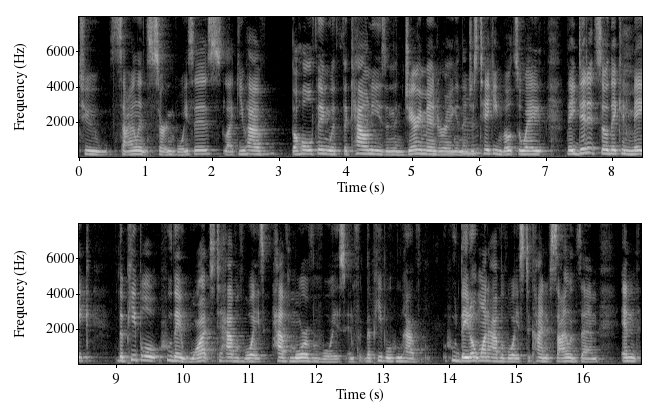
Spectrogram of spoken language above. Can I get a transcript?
to silence certain voices. Like you have the whole thing with the counties and then gerrymandering and then just taking votes away. They did it so they can make the people who they want to have a voice have more of a voice and for the people who have who they don't want to have a voice to kind of silence them and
